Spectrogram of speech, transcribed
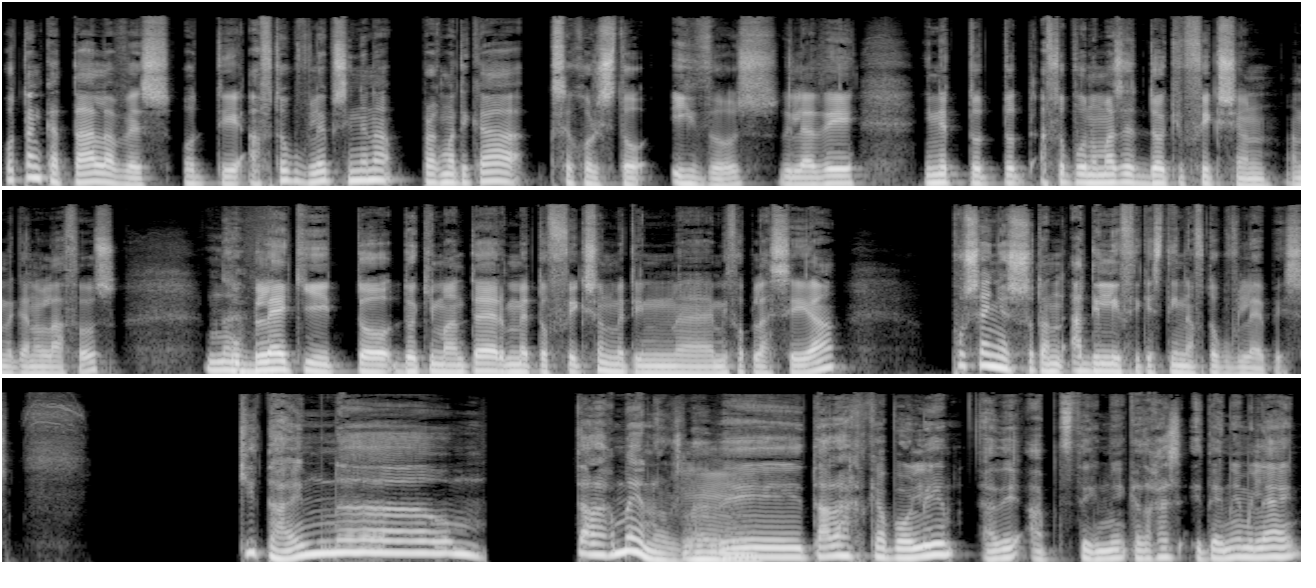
όταν κατάλαβες ότι αυτό που βλέπεις είναι ένα πραγματικά ξεχωριστό είδος, δηλαδή είναι το, το, αυτό που ονομάζεται docu-fiction, αν δεν κάνω λάθος, Ναι. που μπλέκει το ντοκιμαντέρ με το fiction, με την ε, μυθοπλασία. Πώς ένιωσες όταν αντιλήφθηκες τι είναι αυτό που βλέπεις; Κοίτα, ήμουν ταραγμένος. Δηλαδή, ταράχτηκα πολύ. Δηλαδή, από τη στιγμή. Καταρχάς, η ταινία μιλάει,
